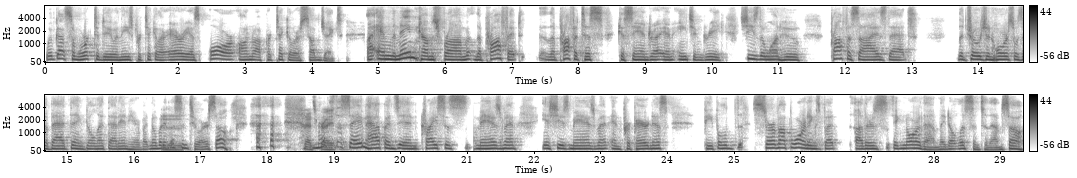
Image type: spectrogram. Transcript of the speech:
we've got some work to do in these particular areas or on a particular subject. Uh, and the name comes from the prophet, the prophetess Cassandra in ancient Greek. She's the one who prophesied that the Trojan horse was a bad thing. Don't let that in here. But nobody mm. listened to her. So that's great. the same happens in crisis management, issues management, and preparedness. People serve up warnings, but others ignore them. They don't listen to them. So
